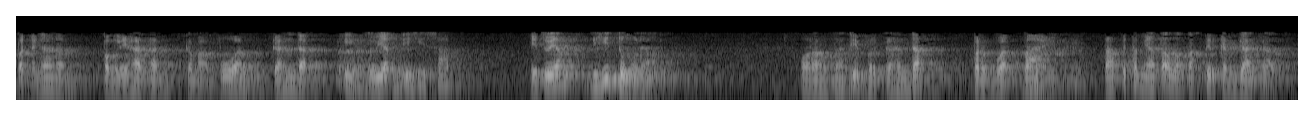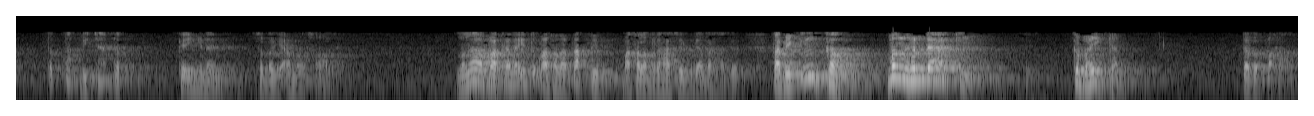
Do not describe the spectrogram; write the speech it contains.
pendengaran, penglihatan, kemampuan, kehendak itu yang dihisap. Itu yang dihitung oleh Allah. Orang tadi berkehendak berbuat baik, tapi ternyata Allah takdirkan gagal. Tetap dicatat keinginannya sebagai amal soleh. Mengapa? Karena itu masalah takdir, masalah berhasil tidak berhasil. Tapi engkau menghendaki kebaikan, dapat pahala.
